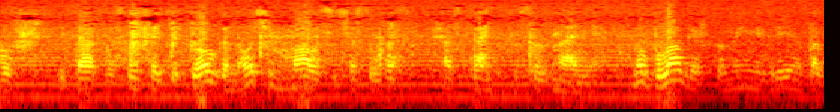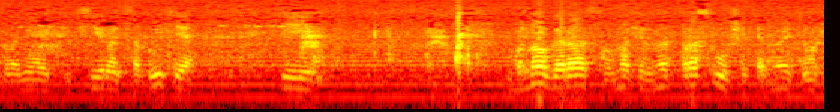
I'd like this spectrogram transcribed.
уж и так вы слушаете долго, но очень мало сейчас у вас останется сознания. Но благо, что ныне время позволяет фиксировать события и много раз вновь и вновь прослушать одно и то же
